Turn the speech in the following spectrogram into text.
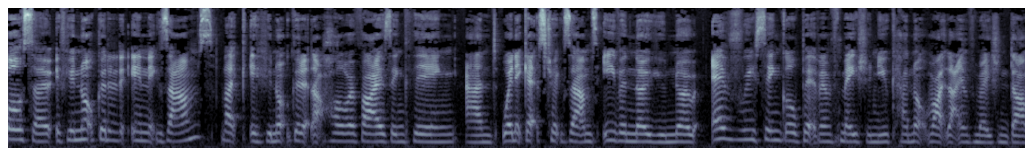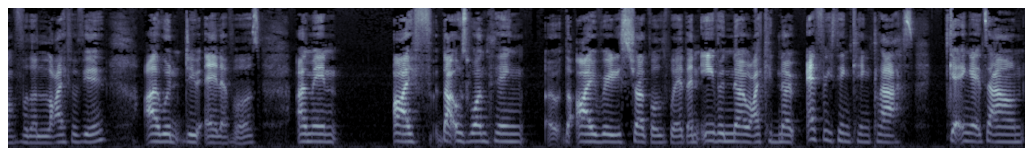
Also, if you're not good at it in exams, like if you're not good at that whole revising thing, and when it gets to exams, even though you know every single bit of information, you cannot write that information down for the life of you. I wouldn't do A levels. I mean, I f- that was one thing uh, that I really struggled with, and even though I could know everything in class, getting it down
